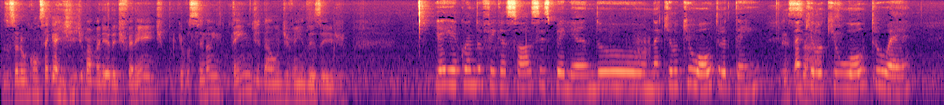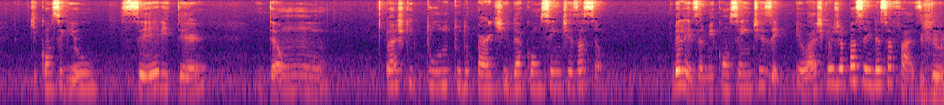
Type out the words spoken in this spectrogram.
mas você não consegue agir de uma maneira diferente porque você não entende de onde vem o desejo. E aí é quando fica só se espelhando naquilo que o outro tem, Exato. naquilo que o outro é, que conseguiu ser e ter. Então, eu acho que tudo, tudo parte da conscientização beleza, me conscientizei. Eu acho que eu já passei dessa fase do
